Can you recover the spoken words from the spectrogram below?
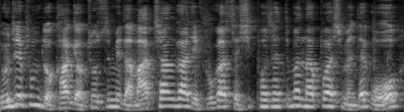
요 제품도 가격 좋습니다. 마찬가지 부가세 10%만 납부하시면 되고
